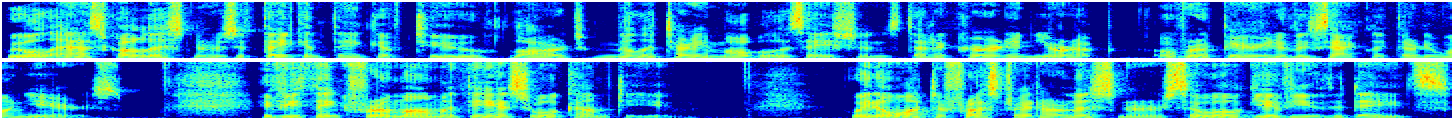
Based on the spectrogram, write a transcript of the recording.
We will ask our listeners if they can think of two large military mobilizations that occurred in Europe over a period of exactly 31 years. If you think for a moment, the answer will come to you. We don't want to frustrate our listeners, so we'll give you the dates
